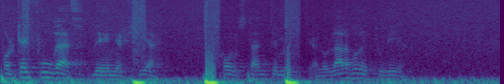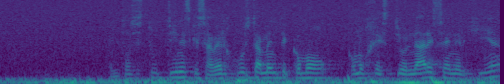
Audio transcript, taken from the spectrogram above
Porque hay fugas de energía constantemente a lo largo de tu día. Entonces tú tienes que saber justamente cómo, cómo gestionar esa energía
